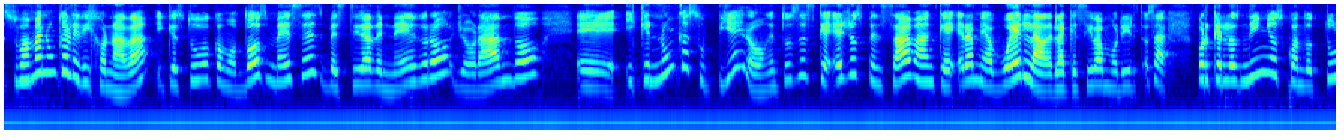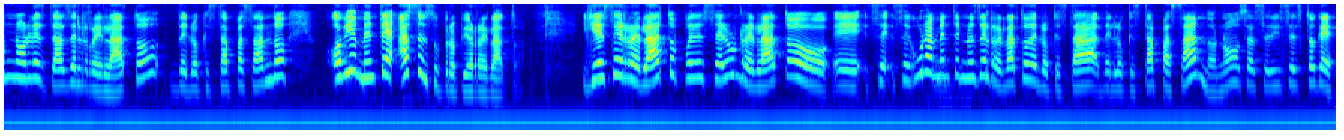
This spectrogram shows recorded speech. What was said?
su mamá nunca le dijo nada y que estuvo como dos meses vestida de negro, llorando, eh, y que nunca supieron. Entonces que ellos pensaban que era mi abuela la que se iba a morir. O sea, porque los niños cuando tú no les das el relato de lo que está pasando, obviamente hacen su propio relato. Y ese relato puede ser un relato, eh, seguramente no es el relato de lo que está, de lo que está pasando, ¿no? O sea, se dice esto que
